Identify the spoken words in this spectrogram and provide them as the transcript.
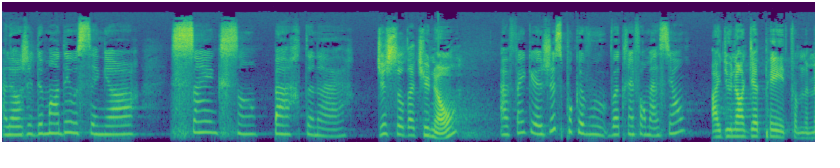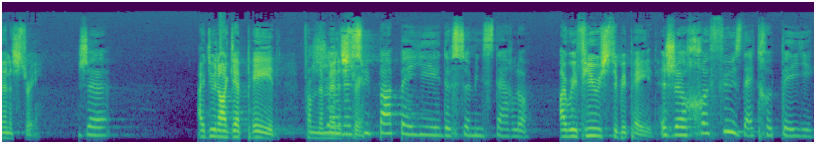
Alors j'ai demandé au Seigneur 500 partenaires Just so that you know, afin que, juste pour que vous, votre information, I do not get paid from the ministry. je, I do not get paid from the je ne suis ministry. pas payée de ce ministère-là. I refuse to be paid Je refuse d'être payée.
